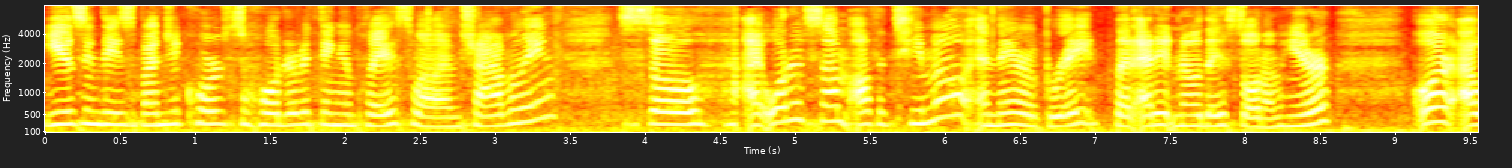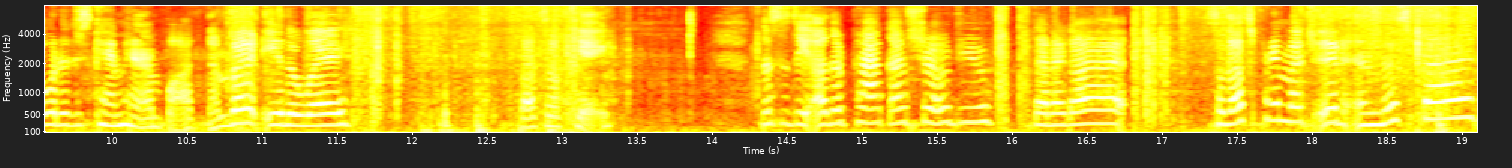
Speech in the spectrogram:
using these bungee cords to hold everything in place while I'm traveling. So I ordered some off of Temu and they are great, but I didn't know they sold them here. Or I would have just came here and bought them. But either way, that's okay. This is the other pack I showed you that I got. So that's pretty much it in this bag.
